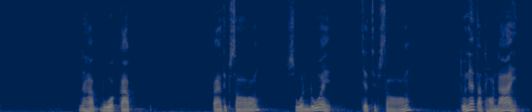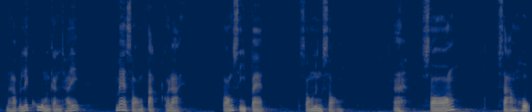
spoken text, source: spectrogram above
9 นะครับ บวกกับ 82 ส่วนด้วย 72 ตัวเนี้ยตัดทอนได้นะครับ เป็นเลขคู่เหมือนกันใช้แม่ 2 ตัดก็ได้ 2 4 8 2 1 2อะ2 3 6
